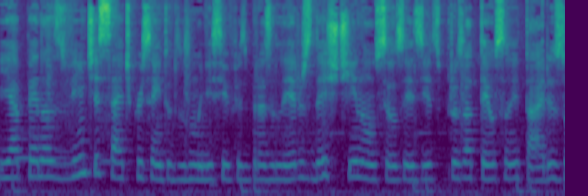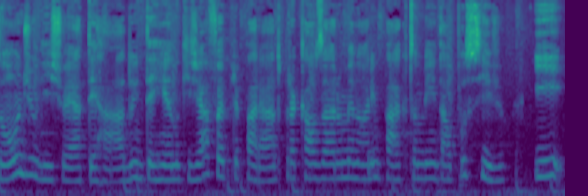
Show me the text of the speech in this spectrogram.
e apenas 27% dos municípios brasileiros destinam os seus resíduos para os aterros sanitários, onde o lixo é aterrado em terreno que já foi preparado para causar o menor impacto ambiental possível. E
